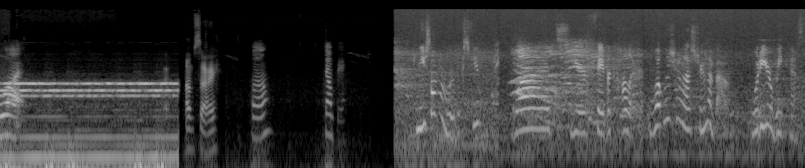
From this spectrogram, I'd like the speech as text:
What? I'm sorry. Well, don't be. Can you solve a Rubik's Cube? What's your favorite color? What was your last dream about? What are your weaknesses?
